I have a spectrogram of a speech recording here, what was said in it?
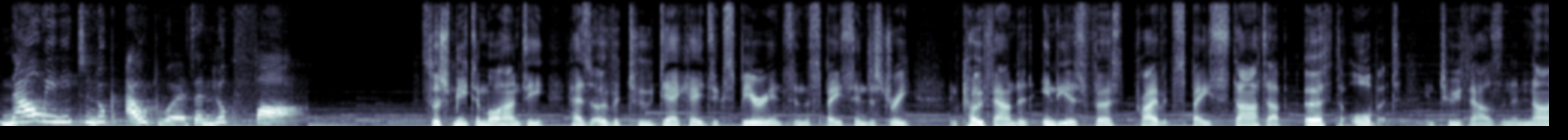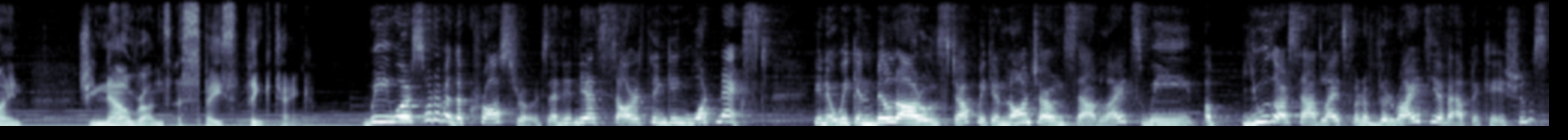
Now we need to look outwards and look far. Sushmita Mohanty has over two decades' experience in the space industry and co founded India's first private space startup, Earth to Orbit, in 2009. She now runs a space think tank. We were sort of at the crossroads, and India started thinking, what next? You know, we can build our own stuff, we can launch our own satellites, we uh, use our satellites for a variety of applications.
